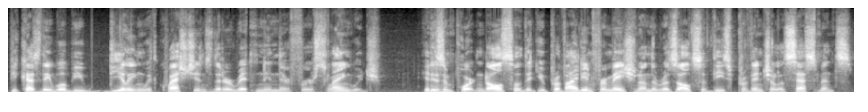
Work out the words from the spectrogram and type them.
because they will be dealing with questions that are written in their first language. It is important also that you provide information on the results of these provincial assessments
